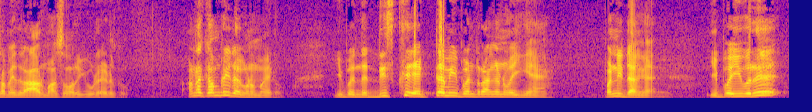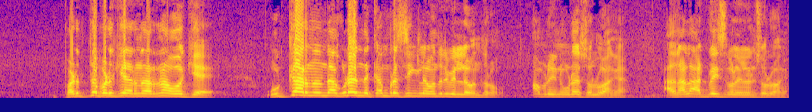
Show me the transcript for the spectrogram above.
சமயத்தில் ஆறு மாதம் வரைக்கும் கூட எடுக்கும். ஆனால் கம்ப்ளீட்டாக குணமாயிடும். இப்போ இந்த டிஸ்க்கு எக்டமி பண்ணுறாங்கன்னு வைங்க. பண்ணிட்டாங்க. இப்போ இவர் படுத்த படுக்கையாக இருந்தாருன்னா ஓகே. உட்கார்ந்துருந்தா கூட இந்த கம்ப்ரெசிங்கில் வந்துட்டு வெளில வந்துடும் அப்படின்னு கூட சொல்லுவாங்க. அதனால் அட்வைஸபிள் இல்லைன்னு சொல்லுவாங்க.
